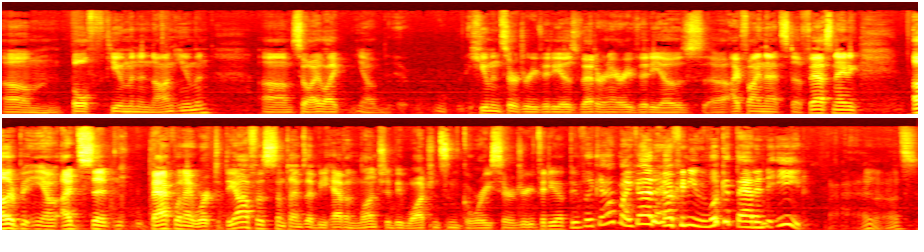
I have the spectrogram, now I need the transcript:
um, both human and non-human. Um, so I like you know human surgery videos, veterinary videos. Uh, I find that stuff fascinating. Other, you know, I'd sit back when I worked at the office. Sometimes I'd be having lunch. I'd be watching some gory surgery video. I'd be like, "Oh my god, how can you look at that and eat?" I don't know. It's,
